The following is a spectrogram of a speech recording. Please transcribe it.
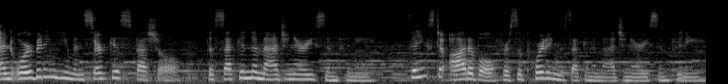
An Orbiting Human Circus special, The Second Imaginary Symphony. Thanks to Audible for supporting The Second Imaginary Symphony.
